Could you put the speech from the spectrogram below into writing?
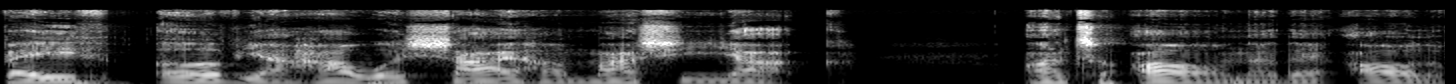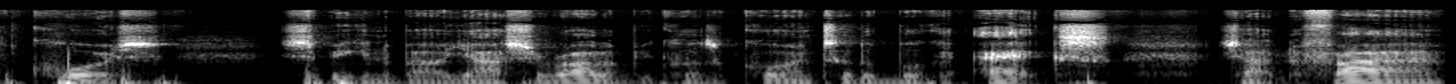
faith of Yahweh Shai HaMashiach unto all. Now that all, of course, speaking about Yasharahla, because according to the book of Acts, chapter 5,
